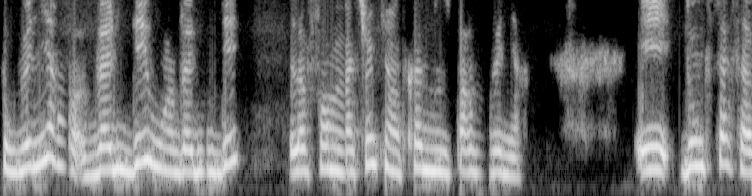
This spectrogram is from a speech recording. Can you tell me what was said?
pour venir valider ou invalider l'information qui est en train de nous parvenir. Et donc ça, ça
